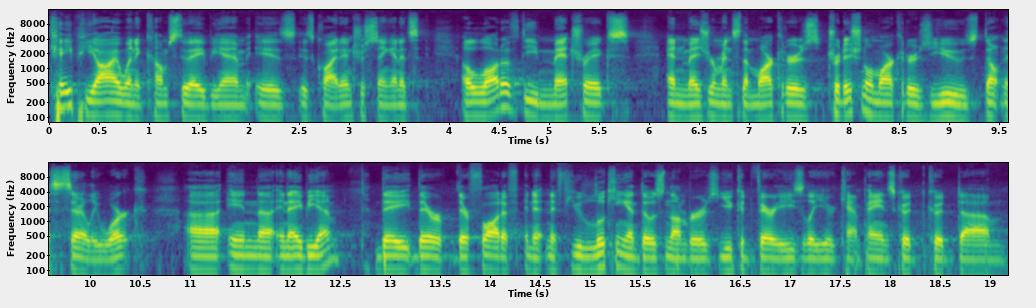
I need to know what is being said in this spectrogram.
KPI when it comes to ABM is is quite interesting, and it's a lot of the metrics and measurements that marketers, traditional marketers, use don't necessarily work uh, in uh, in ABM. They they're they're flawed. If, and if you're looking at those numbers, you could very easily your campaigns could could um,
